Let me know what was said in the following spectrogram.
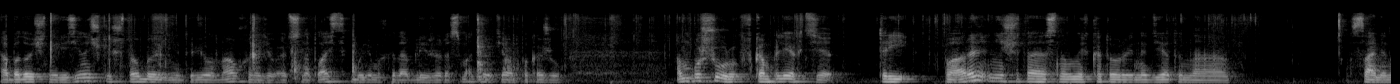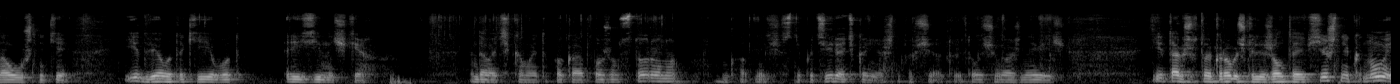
Ободочные резиночки, чтобы не давило на ухо, надеваются на пластик. Будем их когда ближе рассматривать, я вам покажу. Амбушюр в комплекте три пары, не считая основных, которые надеты на сами наушники. И две вот такие вот резиночки. Давайте-ка мы это пока отложим в сторону. Главное их сейчас не потерять, конечно, вообще, а то это очень важная вещь. И также в той коробочке лежал Type-C-шник. Ну и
